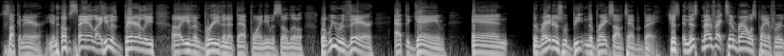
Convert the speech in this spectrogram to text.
sucking air. You know what I'm saying? Like he was barely uh, even breathing at that point. He was so little. But we were there at the game, and the Raiders were beating the brakes off Tampa Bay. Just in this matter of fact, Tim Brown was playing for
